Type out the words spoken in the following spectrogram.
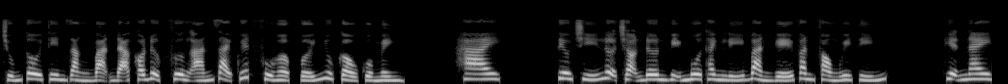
Chúng tôi tin rằng bạn đã có được phương án giải quyết phù hợp với nhu cầu của mình. 2. Tiêu chí lựa chọn đơn vị mua thanh lý bàn ghế văn phòng uy tín. Hiện nay,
